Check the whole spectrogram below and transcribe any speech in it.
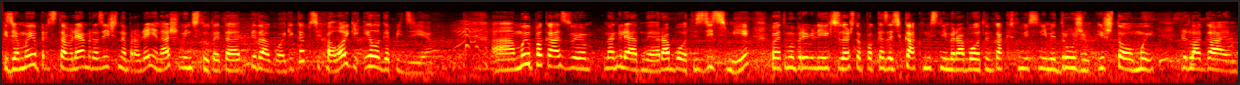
где мы представляем различные направления нашего института. Это педагогика, психология и логопедия. А, мы показываем наглядные работы с детьми, поэтому привели их сюда, чтобы показать, как мы с ними работаем, как мы с ними дружим и что мы предлагаем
